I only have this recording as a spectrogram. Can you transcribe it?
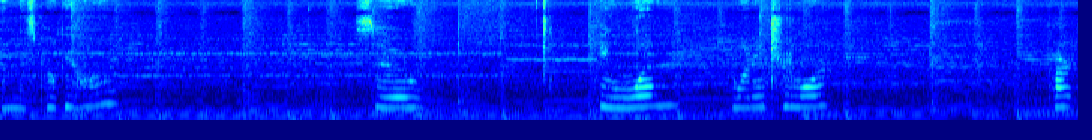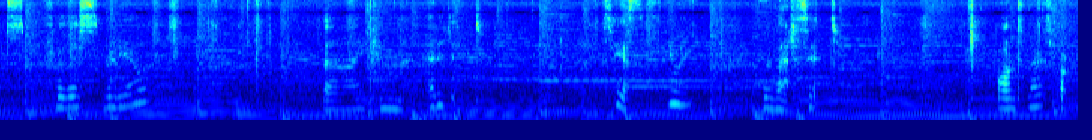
in this Poke Haul. So think one, one or two more parts for this video, then I can edit it. So yes, anyway, that is it. On to the next part.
